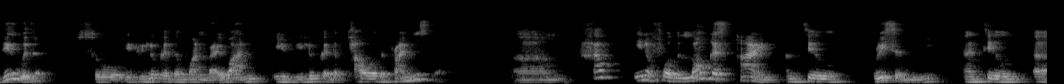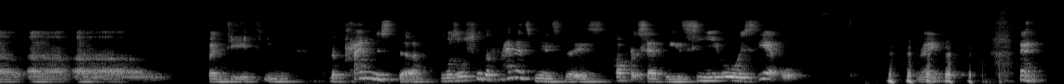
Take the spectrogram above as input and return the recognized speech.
deal with them. So if you look at them one by one, if you look at the power of the prime minister, um, how you know for the longest time until recently, until uh, uh, uh 2018, the prime minister was also the finance minister. His corporate setting, his CEO, his CFO, right?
